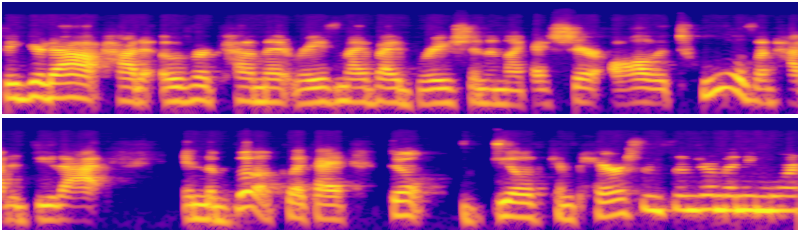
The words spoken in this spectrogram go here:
figured out how to overcome it, raise my vibration, and like I share all the tools on how to do that in the book. Like I don't deal with comparison syndrome anymore,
